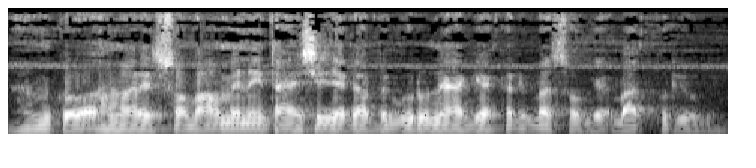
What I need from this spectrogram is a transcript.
हमको, हमारे स्वभाव में नहीं था, ऐसी जगह पे गुरु ने आज्ञा करी, बस हो गया, बात पूरी हो गई।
